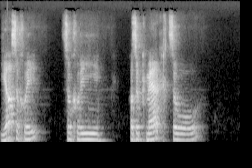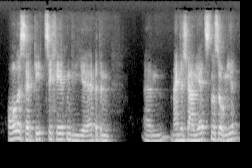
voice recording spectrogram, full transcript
ja, so ein bisschen, so ein bisschen also gemerkt, so alles ergibt sich irgendwie. Eben dann, ähm, ich meine, das ist auch jetzt noch so. Wir,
